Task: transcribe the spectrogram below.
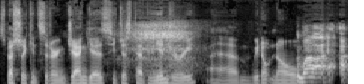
especially considering Cengiz. He just had the injury. Um, we don't know. Well, I,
